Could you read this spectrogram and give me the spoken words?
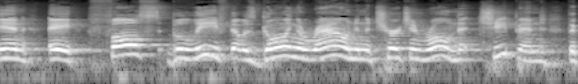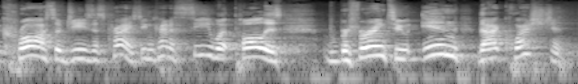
in a false belief that was going around in the church in Rome that cheapened the cross of Jesus Christ. You can kind of see what Paul is referring to in that question.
